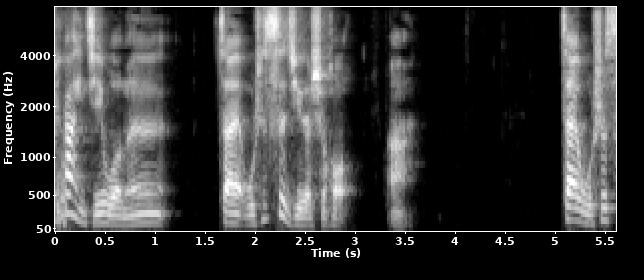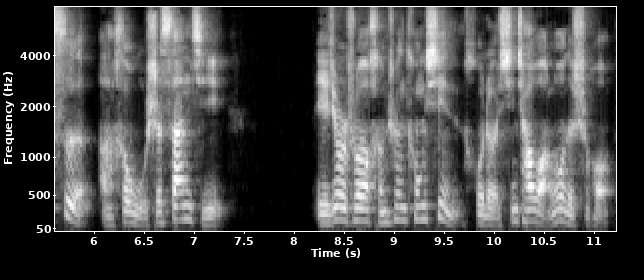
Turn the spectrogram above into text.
上一集我们在五十四集的时候啊，在五十四啊和五十三集，也就是说恒生通信或者新桥网络的时候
